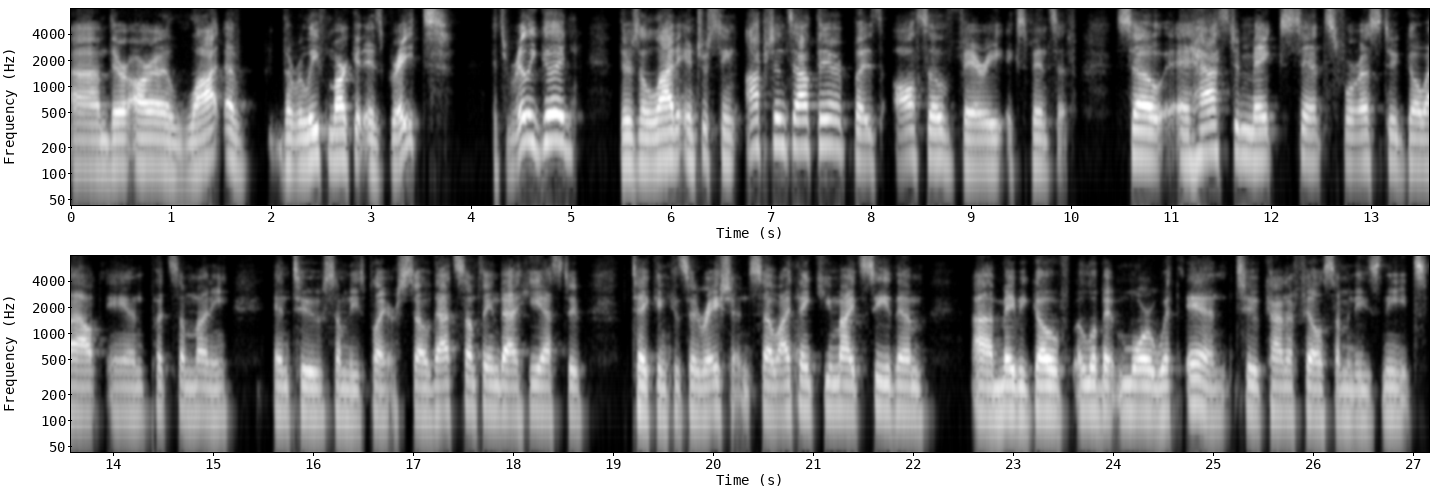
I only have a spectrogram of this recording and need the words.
um, there are a lot of the relief market is great. It's really good. There's a lot of interesting options out there, but it's also very expensive. So it has to make sense for us to go out and put some money into some of these players. So that's something that he has to take in consideration. So I think you might see them uh, maybe go a little bit more within to kind of fill some of these needs.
